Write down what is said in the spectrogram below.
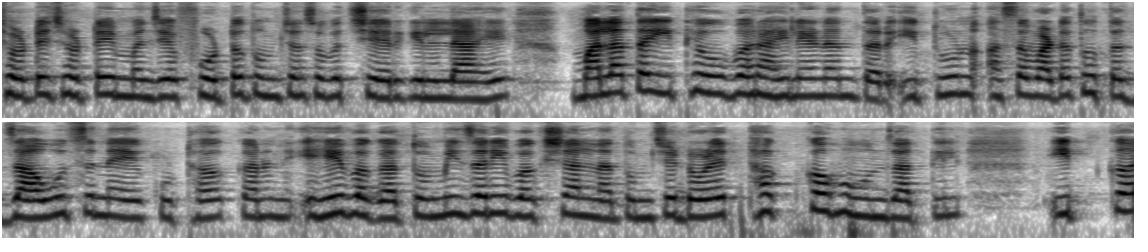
छोटे छोटे म्हणजे फोटो तुमच्यासोबत शेअर केलेले आहे. मला तर इथे उभं राहिल्यानंतर इथून असं वाटत होतं जाऊच नाही कुठं. कारण हे बघा तुम्ही जरी बघशाल ना तुमचे डोळे थक्क होऊन जातील. इतकं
